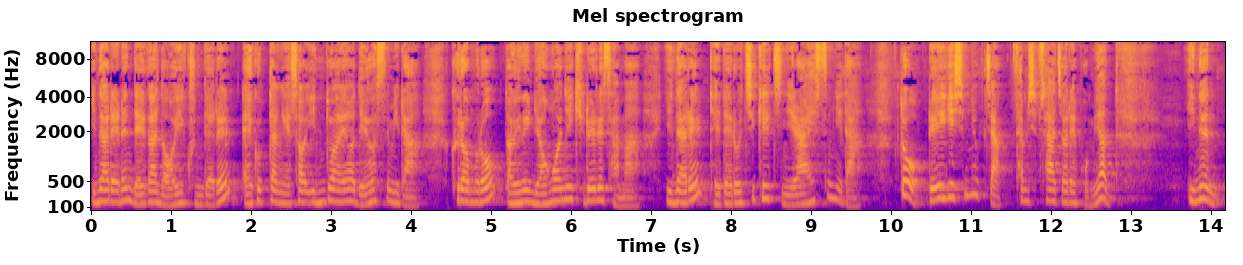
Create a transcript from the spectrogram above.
이날에는 내가 너희 군대를 애굽 땅에서 인도하여 내었습니다. 그러므로 너희는 영원히 기뢰를 삼아 이날을 대대로 지킬지니라 했습니다. 또 레이기 16장 34절에 보면 이는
